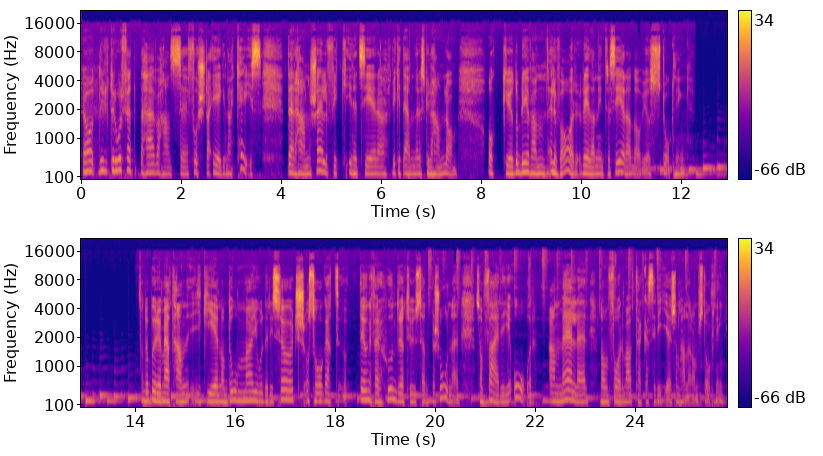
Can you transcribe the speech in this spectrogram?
Ja, det är lite roligt för att det här var hans eh, första egna case, där han själv fick initiera vilket ämne det skulle handla om. Och eh, då blev han, eller var, redan intresserad av just stalkning. Och då började med att han gick igenom domar, gjorde research och såg att det är ungefär 100 000 personer som varje år anmäler någon form av trakasserier som handlar om stalkning.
